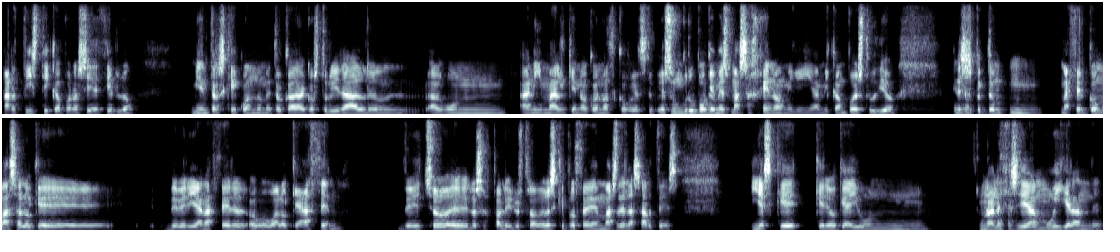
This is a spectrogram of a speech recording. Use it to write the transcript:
artística, por así decirlo, mientras que cuando me toca construir algún animal que no conozco, pues es un grupo que me es más ajeno a mi, a mi campo de estudio, en ese aspecto mm, me acerco más a lo que deberían hacer o a lo que hacen, de hecho, eh, los ilustradores que proceden más de las artes. Y es que creo que hay una necesidad muy grande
